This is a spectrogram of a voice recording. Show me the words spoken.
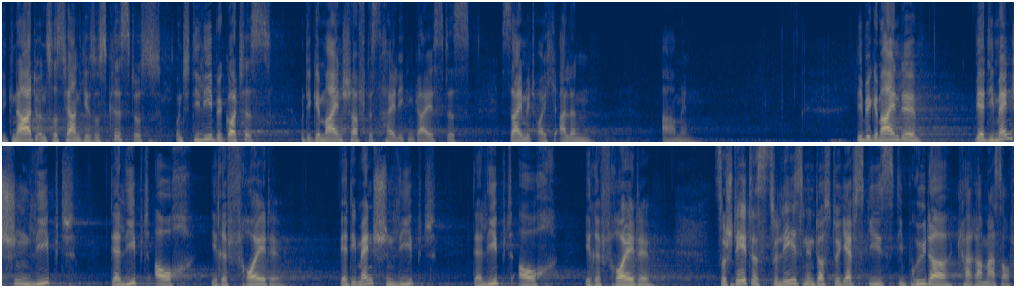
Die Gnade unseres Herrn Jesus Christus und die Liebe Gottes und die Gemeinschaft des Heiligen Geistes sei mit euch allen. Amen. Liebe Gemeinde, wer die Menschen liebt, der liebt auch ihre Freude. Wer die Menschen liebt, der liebt auch ihre Freude. So steht es zu lesen in Dostojewskis Die Brüder Karamasow.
